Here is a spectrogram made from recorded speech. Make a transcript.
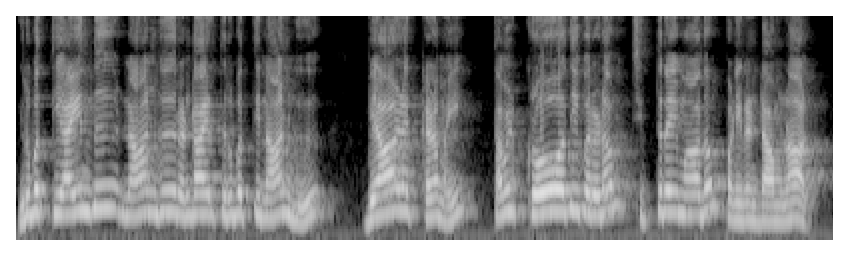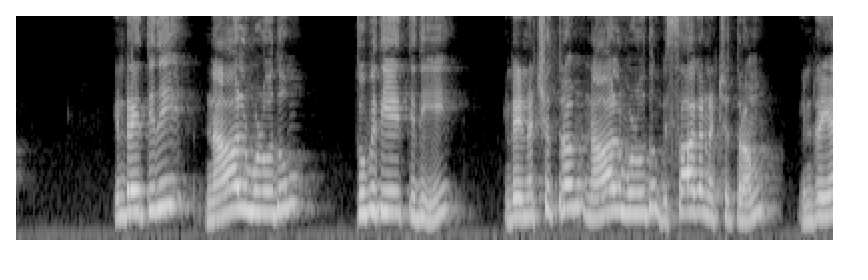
இருபத்தி ஐந்து நான்கு ரெண்டாயிரத்தி இருபத்தி நான்கு வியாழக்கிழமை தமிழ் குரோதி வருடம் சித்திரை மாதம் பனிரெண்டாம் நாள். இன்றைய திதி நாள் முழுவதும் துபிதியை திதி இன்றைய நட்சத்திரம் நாள் முழுவதும் விசாக நட்சத்திரம் இன்றைய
